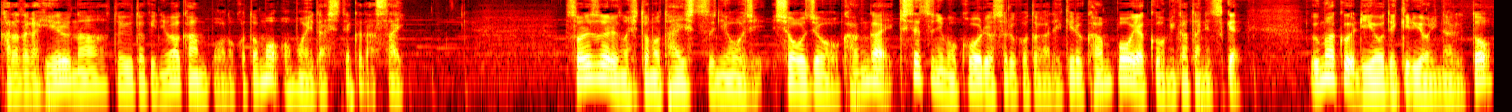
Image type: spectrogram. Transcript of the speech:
体が冷えるなという時には漢方のことも思い出してください。それぞれの人の体質に応じ症状を考え季節にも考慮することができる漢方薬を味方につけうまく利用できるようになると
